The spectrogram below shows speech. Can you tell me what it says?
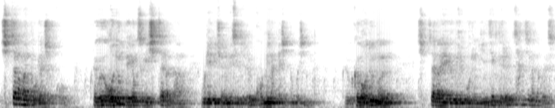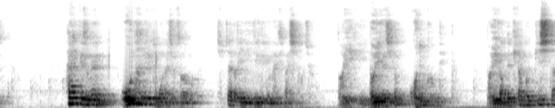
십자가만 보게 하셨고 그리고 그 어두운 배경 속의 십자가가 우리에게 주는 메시지를 고민하게 하셨던 것입니다. 그리고 그 어둠은 십자가의 의미를 모르는 인생들을 상징하는 거였습니다. 하나님께서는 온 하늘을 동원하셔서 십자가에 있는 인생들에게 말씀하시는 거죠. 너희에게 너희가 지금 어둠 가운데 있다. 너희 가운데 필요한 건 빛이다.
